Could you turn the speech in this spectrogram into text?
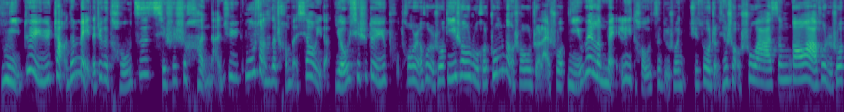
你对于长得美的这个投资其实是很难去估算它的成本效益的。尤其是对于普通人或者说低收入和中等收入者来说，你为了美丽投资，比如说你去做整形手术啊、增高啊，或者说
